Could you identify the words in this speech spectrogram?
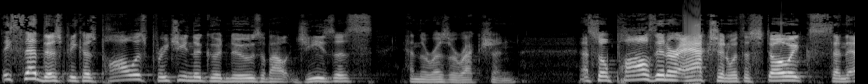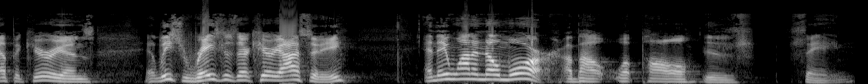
They said this because Paul was preaching the good news about Jesus and the resurrection. And so Paul's interaction with the Stoics and the Epicureans at least raises their curiosity and they want to know more about what Paul is saying.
